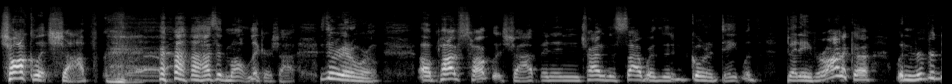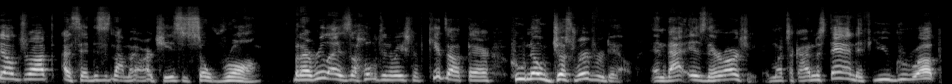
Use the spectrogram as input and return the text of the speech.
chocolate shop. I said malt liquor shop. It's never gonna work. Uh, Pop's chocolate shop, and then trying to decide whether to go on a date with Betty and Veronica. When Riverdale dropped, I said, "This is not my Archie. This is so wrong." But I realized a whole generation of kids out there who know just Riverdale, and that is their Archie. And much like I understand, if you grew up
